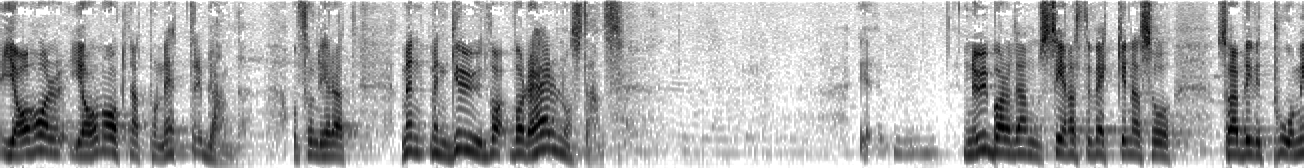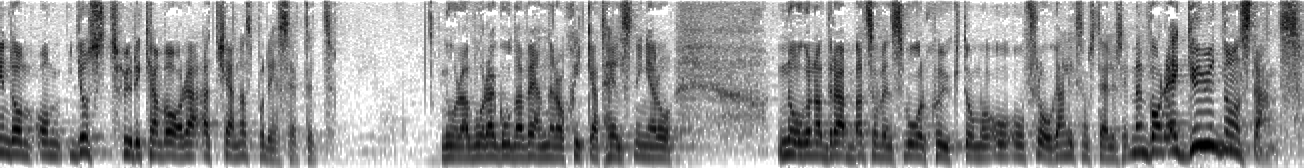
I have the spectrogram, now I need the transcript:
jag har, jag har vaknat på nätter ibland och funderat, men, men Gud, var, var är du någonstans? Nu bara de senaste veckorna så, så har jag blivit påmind om, om just hur det kan vara att kännas på det sättet. Några av våra goda vänner har skickat hälsningar och någon har drabbats av en svår sjukdom och, och, och frågan liksom ställer sig, men var är Gud någonstans?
